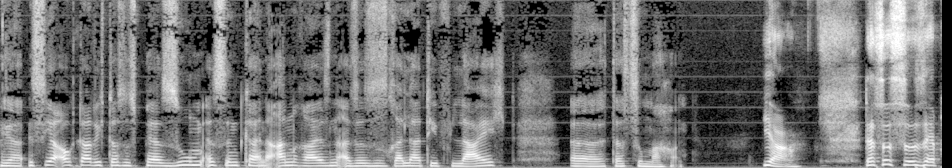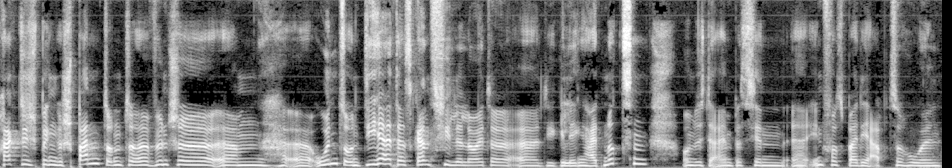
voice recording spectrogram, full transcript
Ja, ist ja auch dadurch, dass es per Zoom ist, sind keine Anreisen, also es ist relativ leicht, äh, das zu machen. Ja, das ist äh, sehr praktisch. Ich bin gespannt und äh, wünsche ähm, äh, uns und dir, dass ganz viele Leute äh, die Gelegenheit nutzen, um sich da ein bisschen äh, Infos bei dir abzuholen,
